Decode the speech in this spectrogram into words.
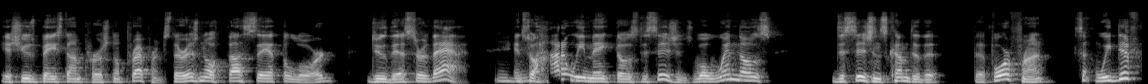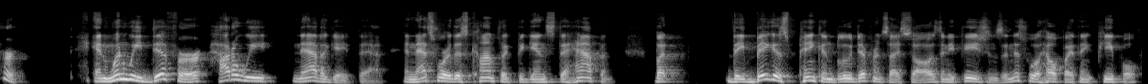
issues based on personal preference. There is no thus saith the Lord, do this or that. Mm-hmm. And so how do we make those decisions? Well, when those decisions come to the, the forefront, we differ. And when we differ, how do we navigate that? And that's where this conflict begins to happen. But the biggest pink and blue difference I saw is in Ephesians, and this will help, I think, people.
